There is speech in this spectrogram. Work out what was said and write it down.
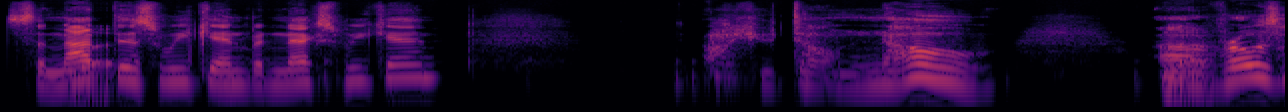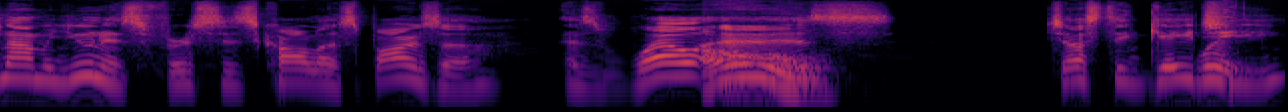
So not What? this weekend, but next weekend. Oh, you don't know. Uh, No. Rose Namajunas versus Carla Esparza, as well Oh. as Justin Gaethje.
